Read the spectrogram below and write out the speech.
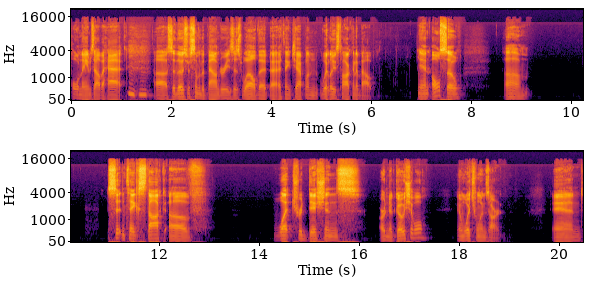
pull names out of a hat. Uh, so those are some of the boundaries as well that i I think chaplain whitley is talking about. And also um, sit and take stock of what traditions are negotiable and which ones aren't. And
